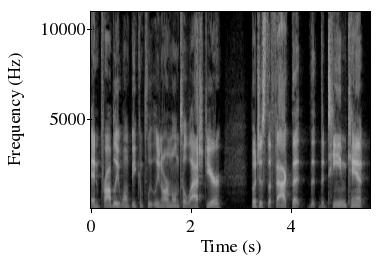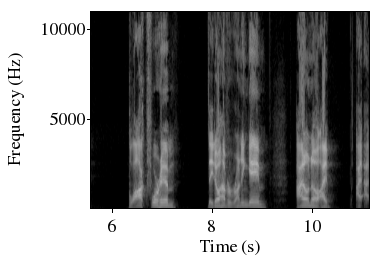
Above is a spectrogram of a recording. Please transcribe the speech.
and probably won't be completely normal until last year. But just the fact that the, the team can't block for him, they don't have a running game. I don't know. I, I, I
